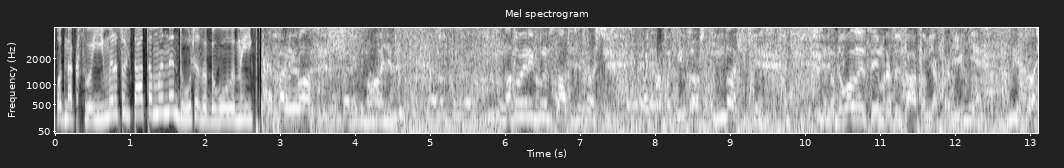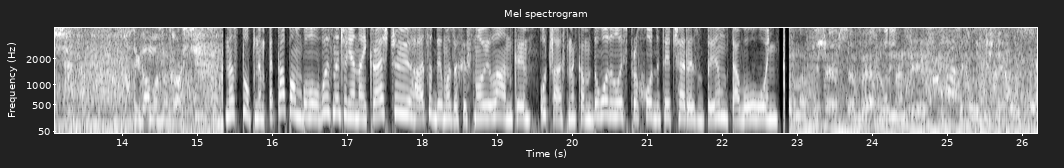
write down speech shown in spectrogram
Однак своїми результатами не дуже задоволений. Це перший раз, перші змагання. На другий рік будемо старатися краще. Хоч пропотів трошки. Ну так, чутки. Чи задоволений своїм результатом, як пробіг? Ні, них краще. Завжди можна краще. Наступним етапом було визначення найкращої газодимозахисної ланки. Учасникам доводилось проходити через дим та вогонь. Вона включає в себе елементи психологічної полоси,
